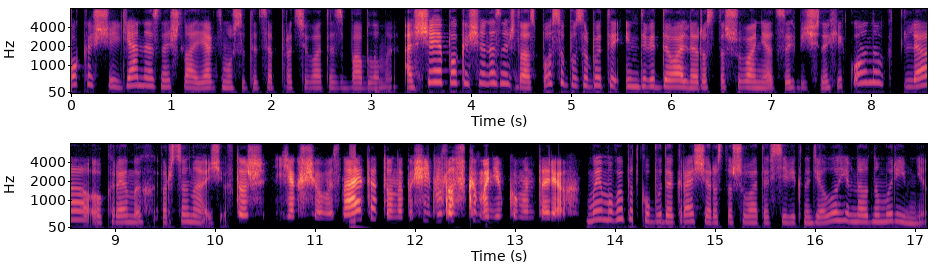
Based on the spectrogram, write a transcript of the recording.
Поки що я не знайшла, як змусити це працювати з баблами. А ще я поки що не знайшла способу зробити індивідуальне розташування цих бічних іконок для окремих персонажів. Тож, якщо ви знаєте, то напишіть, будь ласка, мені в коментарях. В моєму випадку буде краще розташувати всі вікна діалогів на одному рівні.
